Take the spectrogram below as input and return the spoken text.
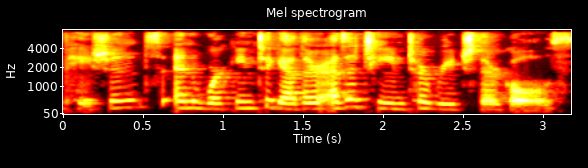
patients and working together as a team to reach their goals.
